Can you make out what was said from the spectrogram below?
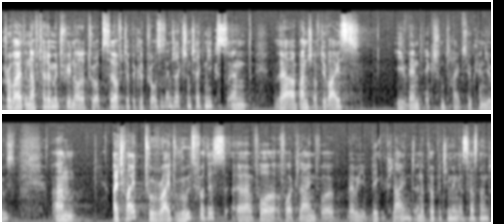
provide enough telemetry in order to observe typical process injection techniques, and there are a bunch of device event action types you can use. Um, I tried to write rules for this uh, for, for a client, for a very big client in a purple teaming assessment.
